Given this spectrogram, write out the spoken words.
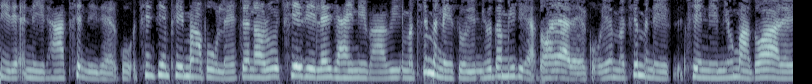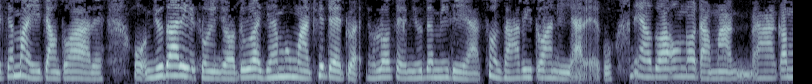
နေတဲ့ အနေအထား ဖြစ်နေတဲ့ကိုအချင်းချင်း ဖေးမဖို့လဲကျွန်တော်တို့ ခြေတွေလည်းရိုင်းနေပါပြီ မဖြစ်မနေဆိုရင်မျိုးသမီးတွေက သွားရတယ်ကိုရဲ့မဖြစ်မနေ အခြေအနေမျိုးမှာ သွားရတယ် ကျမရေးကြောင်သွားရတယ်ဟိုအမျိုးသားတွေဆိုရင်ကြောသူတို့ကရမ်းမှုမှဖြစ်တဲ့အတွက် လောလောဆယ်မျိုးသမီးတွေက စွန့်စားပြီး သွားနေရတယ်ကိုနှစ်ယောက်သွားအောင်တော့တောင်မှကမ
